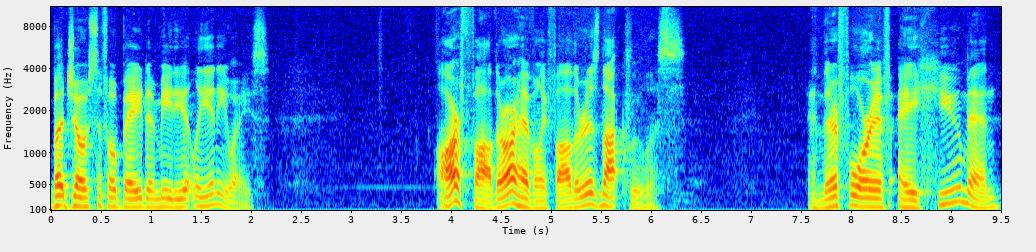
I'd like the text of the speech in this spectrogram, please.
but Joseph obeyed immediately, anyways. Our Father, our Heavenly Father, is not clueless. And therefore, if a human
